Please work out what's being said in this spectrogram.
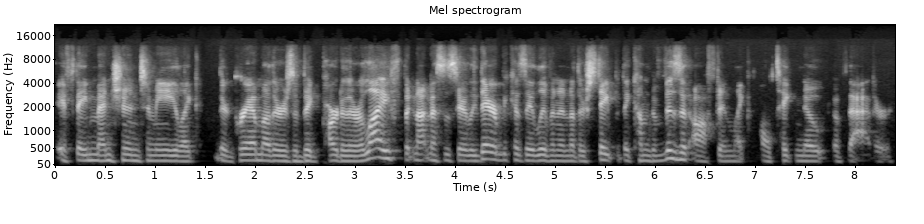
if they mention to me like their grandmother is a big part of their life but not necessarily there because they live in another state but they come to visit often like i'll take note of that or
